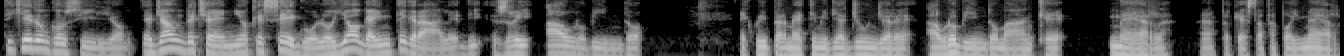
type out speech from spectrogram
Ti chiedo un consiglio. È già un decennio che seguo lo yoga integrale di Sri Aurobindo. E qui permettimi di aggiungere Aurobindo, ma anche Mer, eh, perché è stata poi Mer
